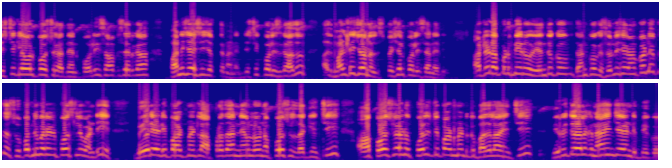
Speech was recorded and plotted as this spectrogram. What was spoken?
డిస్ట్రిక్ట్ లెవెల్ పోస్ట్ కాదు. నేను పోలీస్ ఆఫీసర్గా పనిచేసి చెప్తున్నాను. డిస్టిక్ పోలీస్ కాదు. అది మల్టీ జోనల్ స్పెషల్ పోలీస్ అనేది. అట్టేటప్పుడు మీరు ఎందుకు దానికి ఒక సొల్యూషన్ అనుకోండి లేకపోతే సూపర్ న్యూమరీ పోస్టులు ఇవ్వండి. వేరే డిపార్ట్మెంట్లో అప్రధాన్యంలో ఉన్న పోస్టులు తగ్గించి ఆ పోస్టులను పోలీస్ డిపార్ట్మెంట్కు బదలాయించి నిరుద్యోగులకు న్యాయం చేయండి. మీకు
